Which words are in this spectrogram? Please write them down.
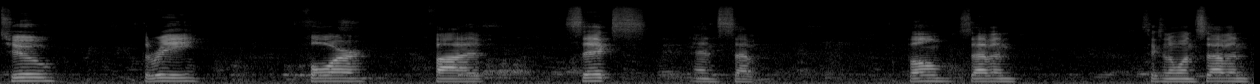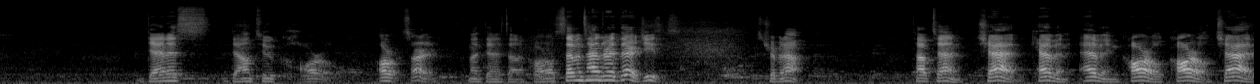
two, three, four, five, six, and seven. Boom, seven, six and a one, seven. Dennis down to Carl. Oh, sorry. Not Dennis to Carl. Seven times right there. Jesus. It's tripping out. Top 10. Chad, Kevin, Evan, Carl, Carl, Chad,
